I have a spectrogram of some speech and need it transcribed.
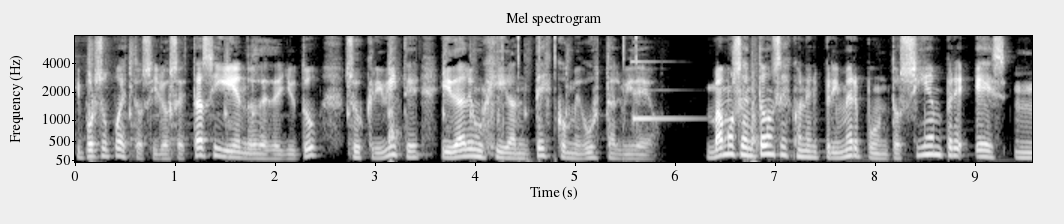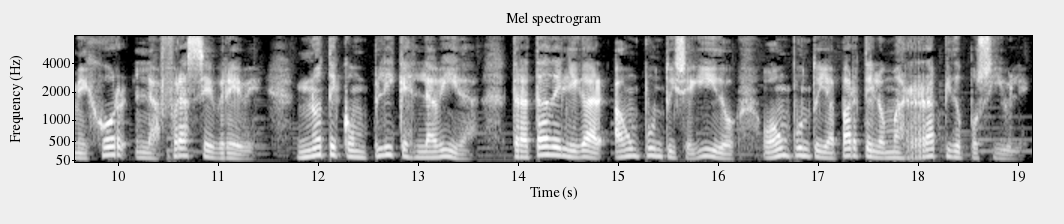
y por supuesto si los estás siguiendo desde YouTube, suscríbete y dale un gigantesco me gusta al video. Vamos entonces con el primer punto. Siempre es mejor la frase breve. No te compliques la vida. Trata de llegar a un punto y seguido o a un punto y aparte lo más rápido posible.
